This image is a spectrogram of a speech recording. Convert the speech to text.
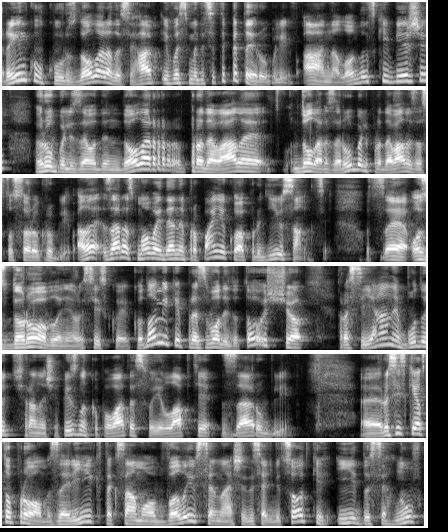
ринку курс долара досягав і 85 рублів. А на лондонській біржі рубль за 1 долар продавали долар за рубль продавали за 140 рублів. Але зараз мова йде не про паніку, а про дію санкцій. Оце оздоровлення російської економіки призводить до того, що росіяни будуть рано чи пізно купувати свої лапті за рублі. Е, Російський автопром за рік так само обвалився на 60% і досягнув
